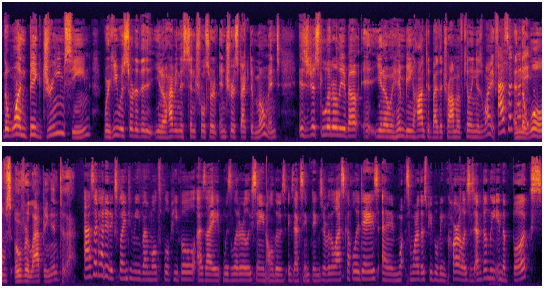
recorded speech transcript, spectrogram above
the one big dream scene where he was sort of the, you know, having this central sort of introspective moment is just literally about eh, you know him being haunted by the trauma of killing his wife As I've and the it- wolves overlapping into that. as I've had it explained to me by multiple people, as I was literally saying all those exact same things over the last couple of days, and so one of those people being Carlos is evidently in the books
